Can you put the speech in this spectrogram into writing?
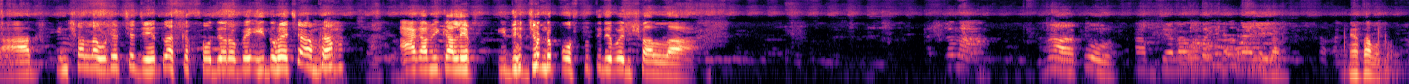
চাঁদ ইনশাল্লাহ উঠেছে যেহেতু আজকে সৌদি আরবে ঈদ হয়েছে আমরা আগামীকালে ঈদের জন্য প্রস্তুতি নেব ইনশাল্লাহ নেতা বলো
